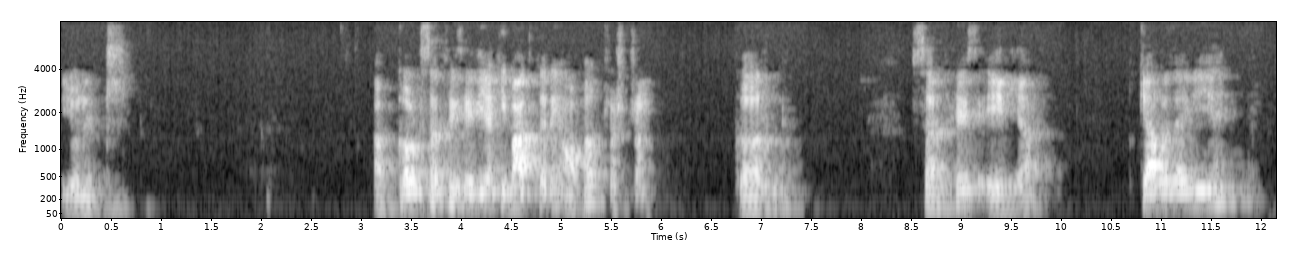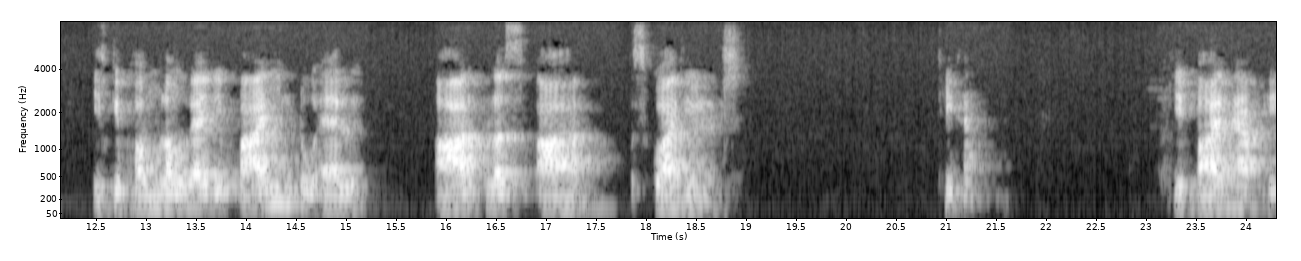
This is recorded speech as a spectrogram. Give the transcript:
unit अब कर्व सरफेस एरिया की बात करें of a frustum curve surface area क्या हो जाएगी ये? इसकी फॉर्मूला हो जाएगी pi into L R plus R square unit ठीक है? ये पाई है आपकी।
